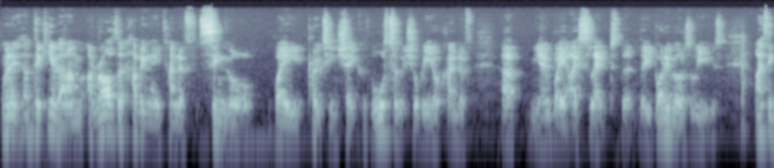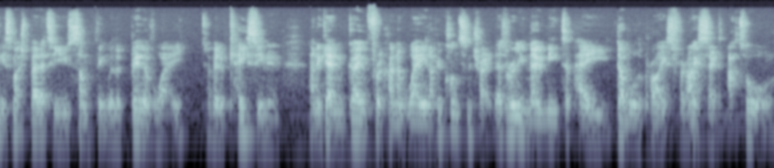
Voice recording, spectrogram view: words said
when it, I'm thinking of that, I'm, I'm rather having a kind of single whey protein shake with water, which will be your kind of uh, you know whey isolate that the bodybuilders will use. I think it's much better to use something with a bit of whey a bit of casein in. And again, going for a kind of whey like a concentrate, there's really no need to pay double the price for an egg at all.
